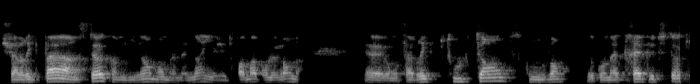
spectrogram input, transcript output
Je fabrique pas un stock en me disant, bon, bah, maintenant, il y a trois mois pour le vendre. Euh, on fabrique tout le temps ce qu'on vend. Donc, on a très peu de stock.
